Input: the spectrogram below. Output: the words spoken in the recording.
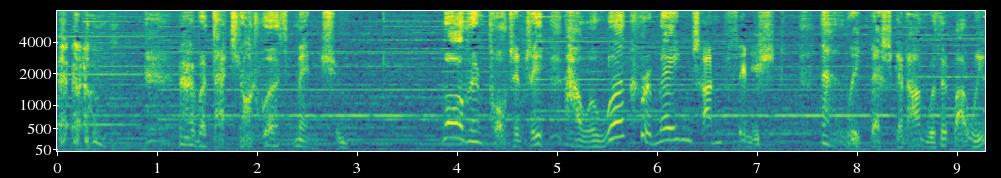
but that's not worth mention. More importantly, our work remains unfinished. We'd best get on with it while we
